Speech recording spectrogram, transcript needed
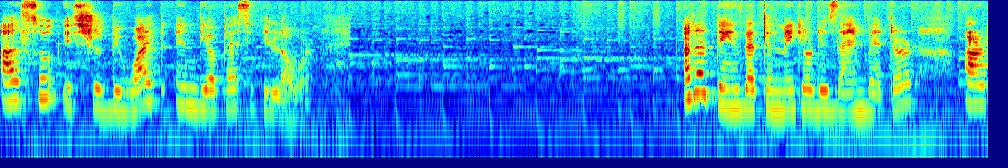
Also, it should be white and the opacity lower. Other things that can make your design better are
